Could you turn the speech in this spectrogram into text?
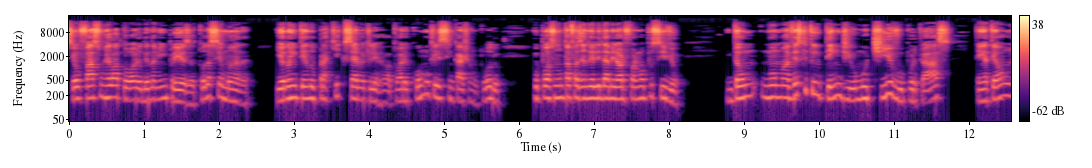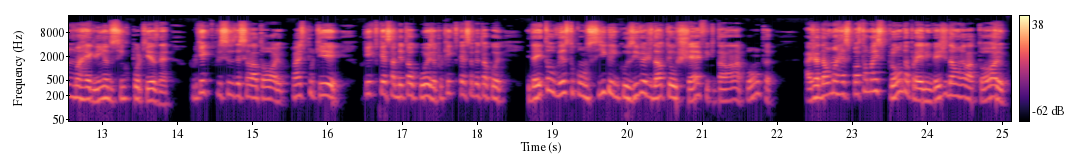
se eu faço um relatório dentro da minha empresa toda semana e eu não entendo para que serve aquele relatório, como que ele se encaixa no todo, eu posso não estar tá fazendo ele da melhor forma possível. Então, uma vez que tu entende o motivo por trás, tem até uma regrinha dos cinco porquês, né? Por que, que tu precisa desse relatório? Mas por quê? Por que, que tu quer saber tal coisa? Por que, que tu quer saber tal coisa? E daí talvez tu consiga, inclusive, ajudar o teu chefe que está lá na ponta a já dar uma resposta mais pronta para ele, em vez de dar um relatório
